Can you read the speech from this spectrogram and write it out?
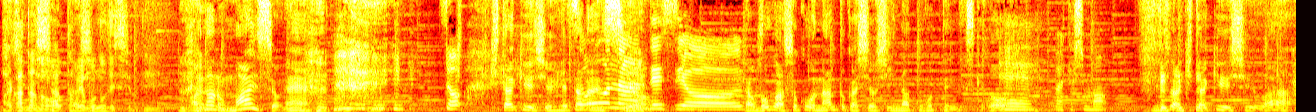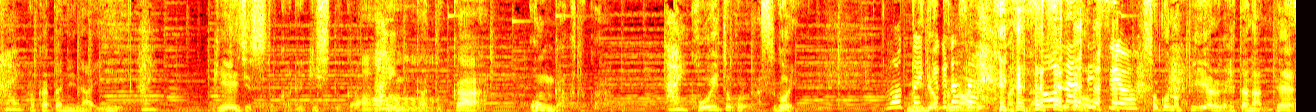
博多の食べ物ですよね。あんなのうまいですよね。そう。北九州下手なんですよ。僕はそこを何とかしてほしいなと思ってるんですけど、ええ私も。実は北九州は はい。博多にないはい芸術とか歴史とかはい文化とか音楽とかはい。こういうところがすごいもっと言魅ってください。力のある街そうなんでですすよ。そこの PR が下手なんで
